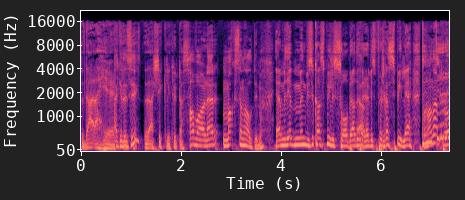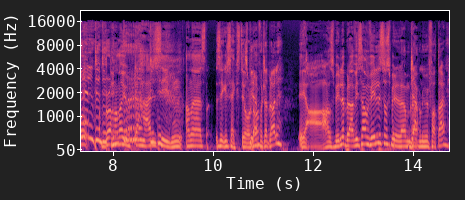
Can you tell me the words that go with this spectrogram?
Det der er helt Er ikke det sykt? Det er skikkelig kult, ass. Han var der maks en halvtime. Ja, men, det, men hvis du kan spille så bra, du hører Hvis du først kan spille Men han er pro, bro, han har gjort det her siden Han er sikkert 60 år Spiller han fortsatt bra, eller? Ja, han spiller bra. Hvis han vil, så spiller han bra. Jævlig med fatter'n?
